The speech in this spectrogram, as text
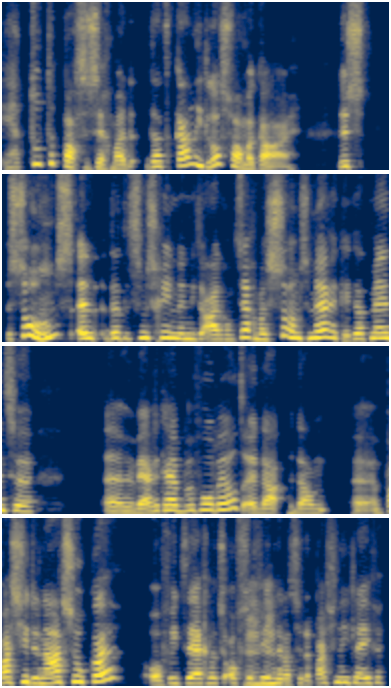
ja, toe te passen, zeg maar. Dat kan niet los van elkaar. Dus soms, en dat is misschien niet aardig om te zeggen, maar soms merk ik dat mensen uh, hun werk hebben bijvoorbeeld. En da dan uh, een pasje ernaast zoeken. Of iets dergelijks. Of ze Mhm. vinden dat ze de pasje niet leven.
